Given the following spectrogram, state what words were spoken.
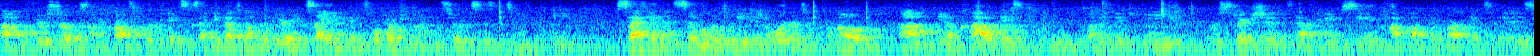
uh, your service on a cross-border basis. I think that's one of the very exciting things we're working on in services at TPP. Second, and similarly, in order to promote um, you know, cloud-based computing, one of the key restrictions that we've seen pop up in markets is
